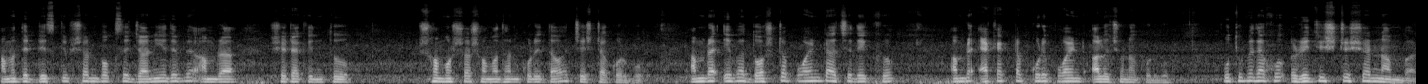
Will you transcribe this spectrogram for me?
আমাদের ডিসক্রিপশন বক্সে জানিয়ে দেবে, আমরা সেটা কিন্তু সমস্যা সমাধান করে দেওয়ার চেষ্টা করব। আমরা এবার দশটা পয়েন্ট আছে, দেখো। আমরা এক একটা করে পয়েন্ট আলোচনা করব। প্রথমে দেখো রেজিস্ট্রেশন নাম্বার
